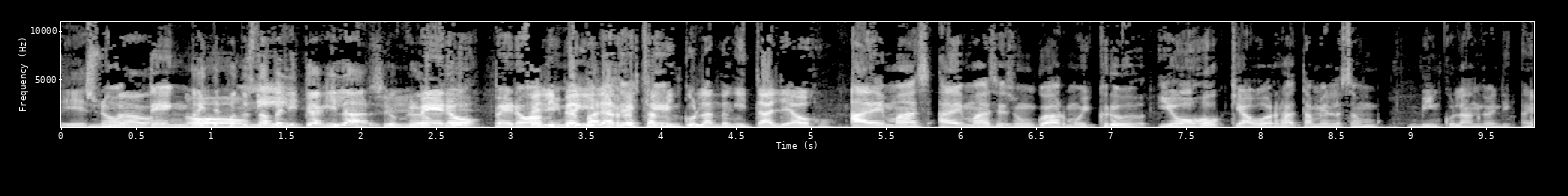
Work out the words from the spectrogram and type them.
Es no una- tengo Ahí de pronto está Felipe Aguilar. Yo creo pero, que- pero Felipe Aguilar lo están que- vinculando en Italia, ojo. Además, además es un jugador muy crudo. Y ojo que a Borja también lo están vinculando en, en En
